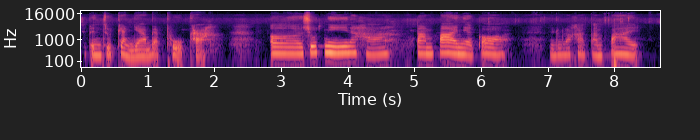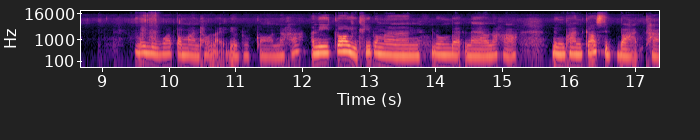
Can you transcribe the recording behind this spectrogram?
จะเป็นชุดแขนยาวแบบผูกค่ะ เอ่อชุดนี้นะคะ ตามป้ายเนี่ยก็ดูราคาตามป้าย ไม่รู้ว่าประมาณเท่าไหร่เดี๋ยวดูก่อนนะคะ อันนี้ก็อยู่ที่ประมาณรวมแบตแล้วนะคะ1,090 บาทค่ะ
